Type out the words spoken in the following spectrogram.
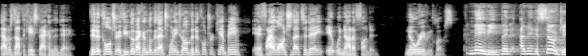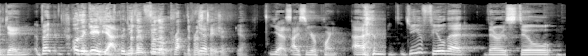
that was not the case back in the day. Viticulture, if you go back and look at that 2012 Viticulture campaign, if I launched that today, it would not have funded nowhere even close. Maybe, but I mean, it's still a good game. But oh, the but, game, yeah, but, but the, feel, for the pro, the presentation, yeah, yeah. Yes, I see your point. Um, do you feel that there is still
